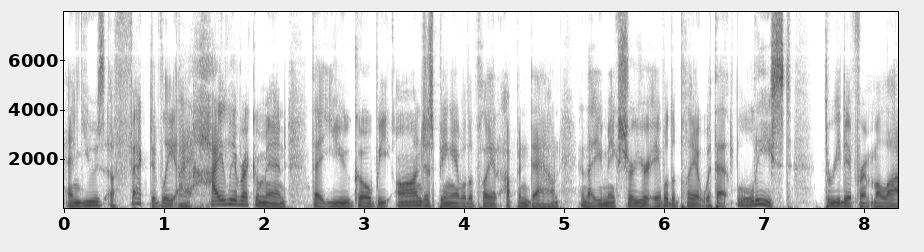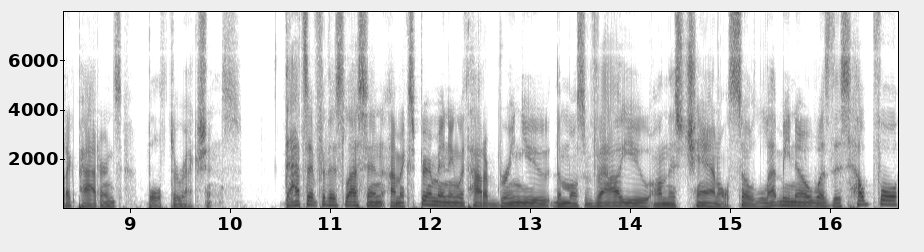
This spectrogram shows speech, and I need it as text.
and use effectively, I highly recommend that you go beyond just being able to play it up and down and that you make sure you're able to play it with at least three different melodic patterns, both directions. That's it for this lesson. I'm experimenting with how to bring you the most value on this channel. So let me know, was this helpful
